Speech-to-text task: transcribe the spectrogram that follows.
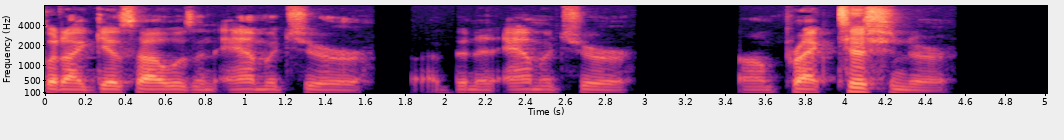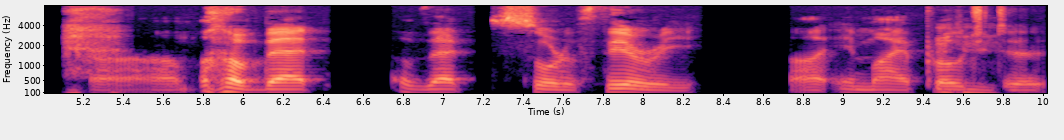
but I guess I was an amateur. I've been an amateur um, practitioner um, of that of that sort of theory uh, in my approach mm-hmm. to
